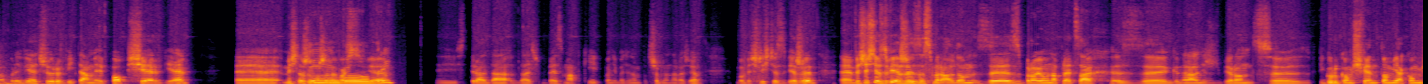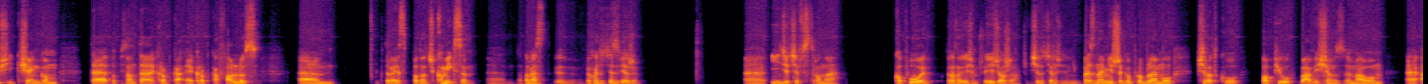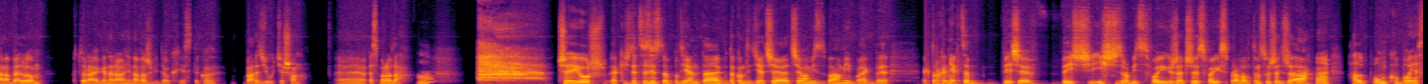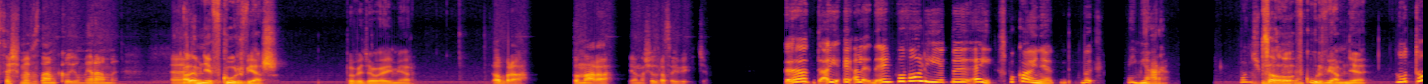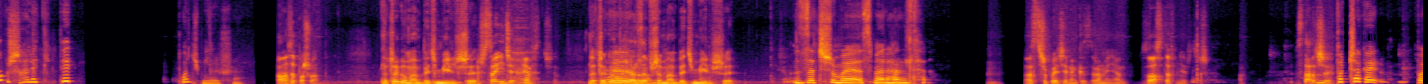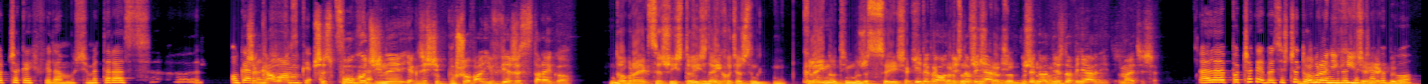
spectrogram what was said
Dobry wieczór, witamy po przerwie. E, myślę, że możemy właściwie strada dać bez mapki, bo nie będzie nam potrzebna na razie, bo wyszliście z wieży. E, wyszliście z wieży ze Smeraldą, z zbroją na plecach, z generalnie rzecz biorąc e, figurką świętą jakąś i księgą t, podpisaną t.e.fallus, em, która jest ponoć komiksem. Em, natomiast e, wychodzicie z wieży e, i idziecie w stronę kopuły, która znajduje się przy jeziorze. Oczywiście docieracie do niej bez najmniejszego problemu. W środku popiół bawi się z małą e, Arabellą, która generalnie na wasz widok jest tylko bardziej ucieszona. E, Esmeralda, czy już jakieś decyzje zostały podjęte? Jakby Dokąd idziecie? Czy ja mam iść z wami? Bo jakby jak trochę nie chcę, wiecie, wyjść, iść, zrobić swoich rzeczy, swoich spraw, a potem słyszeć, że aha, halpunku, bo jesteśmy w zamku i umieramy. E, Ale mnie wkurwiasz, powiedział Ejmiar. Dobra, to nara. I ona się odwraca i wyjdzie. E, ej, ej, ale ej, powoli, jakby, ej, spokojnie. Jakby, ej, miar. Bądź Co? milszy. Wkurwia mnie. No dobrze, ale ty, ty... Bądź milszy. Ona sobie poszła. Dlaczego mam być milszy? Wiesz co, idzie, nie? Dlaczego to E, ja no. zawsze mam być milszy? Zatrzymuję Esmeraldę. No, strzepuje ci rękę z ramienia. Zostaw mnie przecież. Wystarczy. Poczekaj, poczekaj chwilę. Musimy teraz e, ogarnąć Czekałam przez opcje. pół godziny, jak gdzieście buszowali w wieży starego. Dobra, jak chcesz iść, to idź, daj chociaż ten klejnot i możesz sobie iść, jak się Idę tak go odnieść bardzo do winiarni. Idę go odnieść do winiarni. Trzymajcie się. Ale poczekaj, bo jest jeszcze Dobra, niech idzie, jakby- było.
